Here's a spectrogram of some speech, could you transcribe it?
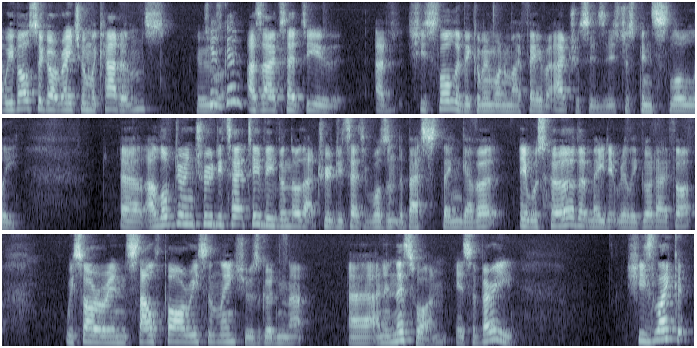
we've also got Rachel McAdams, who, She's good. as I've said to you, I've, she's slowly becoming one of my favorite actresses. It's just been slowly. Uh, I loved her in True Detective, even though that True Detective wasn't the best thing ever. It was her that made it really good. I thought. We saw her in Southpaw recently. She was good in that. Uh, and in this one, it's a very. She's like.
